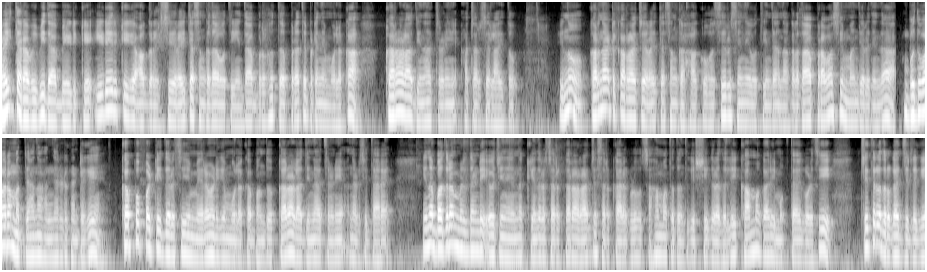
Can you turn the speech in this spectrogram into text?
ರೈತರ ವಿವಿಧ ಬೇಡಿಕೆ ಈಡೇರಿಕೆಗೆ ಆಗ್ರಹಿಸಿ ರೈತ ಸಂಘದ ವತಿಯಿಂದ ಬೃಹತ್ ಪ್ರತಿಭಟನೆ ಮೂಲಕ ಕರಾಳ ದಿನಾಚರಣೆ ಆಚರಿಸಲಾಯಿತು. ಇನ್ನು ಕರ್ನಾಟಕ ರಾಜ್ಯ ರೈತ ಸಂಘ ಹಾಗೂ ಹಸಿರು ಸೇನೆ ವತಿಯಿಂದ ನಗರದ ಪ್ರವಾಸಿ ಮಂದಿರದಿಂದ ಬುಧವಾರ ಮಧ್ಯಾಹ್ನ ಹನ್ನೆರಡು ಗಂಟೆಗೆ ಕಪ್ಪು ಪಟ್ಟಿ ಧರಿಸಿ ಮೆರವಣಿಗೆ ಮೂಲಕ ಬಂದು ಕರಾಳ ದಿನಾಚರಣೆ ನಡೆಸಿದ್ದಾರೆ. ಇನ್ನು ಭದ್ರಾ ಮೇಲ್ದಂಡೆ ಯೋಜನೆಯನ್ನು ಕೇಂದ್ರ ಸರ್ಕಾರ, ರಾಜ್ಯ ಸರ್ಕಾರಗಳು ಸಹಮತದೊಂದಿಗೆ ಶೀಘ್ರದಲ್ಲಿ ಕಾಮಗಾರಿ ಮುಕ್ತಾಯಗೊಳಿಸಿ ಚಿತ್ರದುರ್ಗ ಜಿಲ್ಲೆಗೆ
